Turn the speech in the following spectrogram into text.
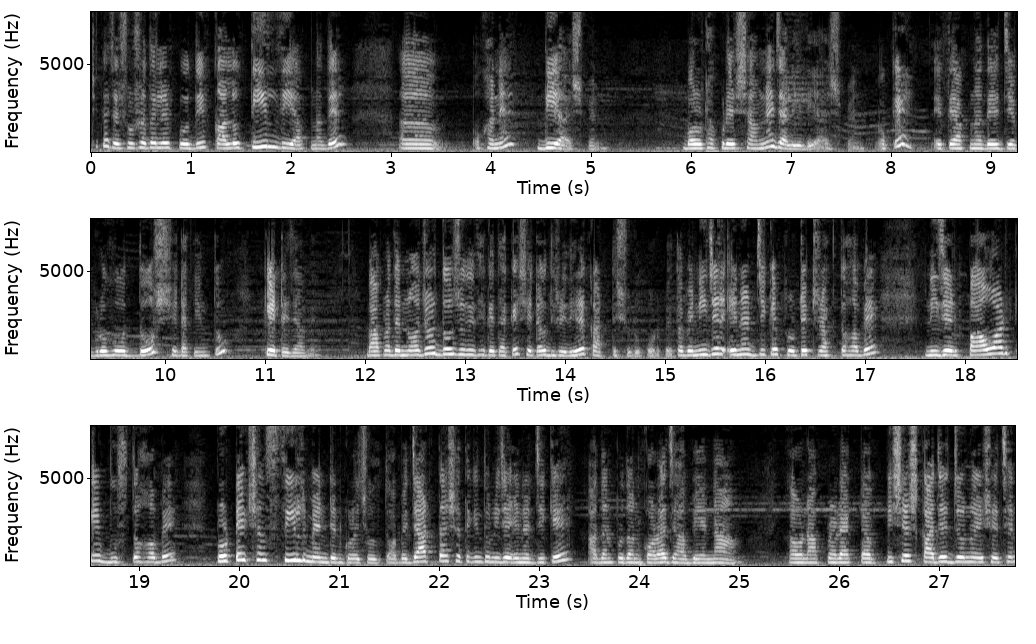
ঠিক আছে? সরষা তেলের প্রদীপ, কালো তিল দিয়ে আপনাদের ওখানে দিয়ে আসবেন। বড় ঠাকুরের সামনে জ্বালিয়ে দিয়ে আসবেন ওকে এতে আপনাদের যে গ্রহ দোষ, সেটা কিন্তু কেটে যাবে। বা আপনাদের নজর দোষ যদি থেকে থাকে, সেটাও ধীরে ধীরে কাটতে শুরু করবে। তবে নিজের এনার্জিকে প্রোটেক্ট রাখতে হবে, নিজের পাওয়ারকে বুঝতে হবে প্রোটেকশন সিল্ড মেনটেন করে চলতে হবে, যার তার সাথে কিন্তু নিজের এনার্জিকে আদান প্রদান করা যাবে না। কারণ আপনারা একটা বিশেষ কাজের জন্য এসেছেন,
